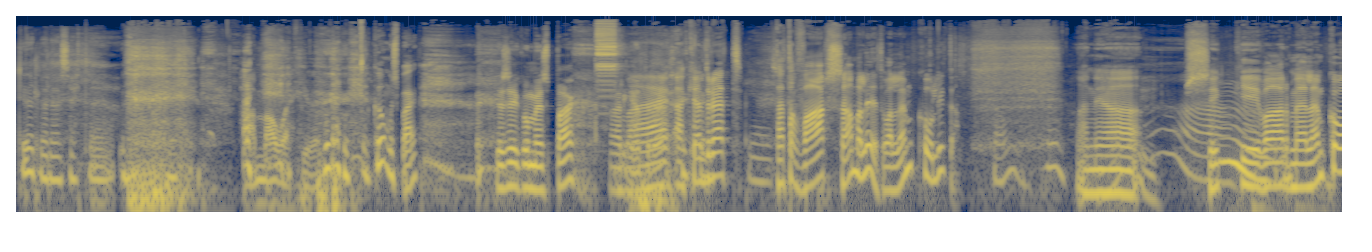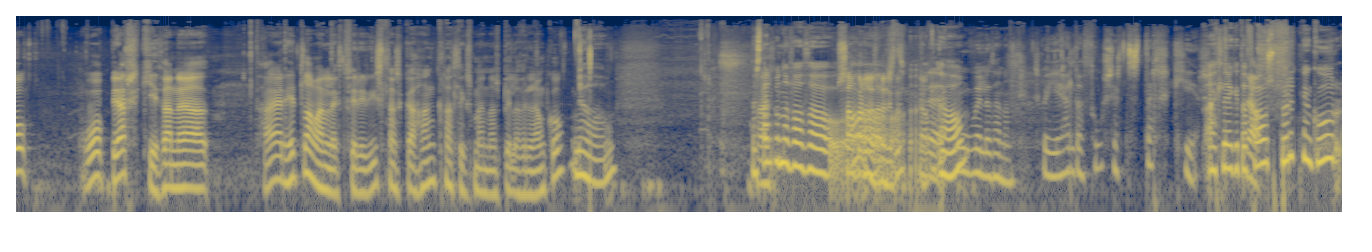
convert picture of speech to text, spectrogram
Þú vil vera að setja það. Það má ekki vera. Gúmusbak. Þið segir er ekki Nei, eftir ekki heldur rétt. Þetta var sama lið, þetta var Lemko líka. Þannig að Siggi var með Lemko og Bjarki, þannig að það er hillavænlegt fyrir íslenska hangnalliksmenn að spila fyrir Lemko. Já. Það er búin að fá þá... Sambærilega spurningu. Já. Þú velju þennan. Sko ég held að þú sért sterk hér. Ætlaði ekki að fá spurningu úr...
